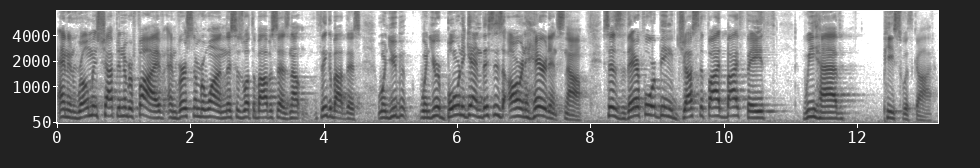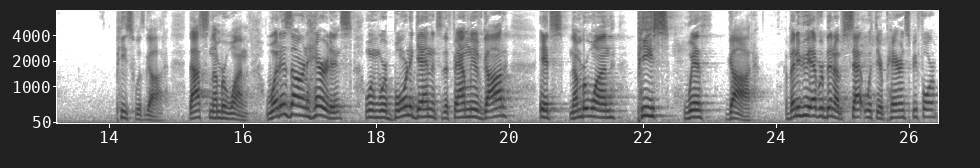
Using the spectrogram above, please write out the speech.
And in Romans chapter number 5 and verse number 1, this is what the Bible says. Now, think about this. When, you, when you're born again, this is our inheritance now. It says, Therefore, being justified by faith, we have peace with God. Peace with God. That's number one. What is our inheritance when we're born again into the family of God? It's number one, peace with God. Have any of you ever been upset with your parents before?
